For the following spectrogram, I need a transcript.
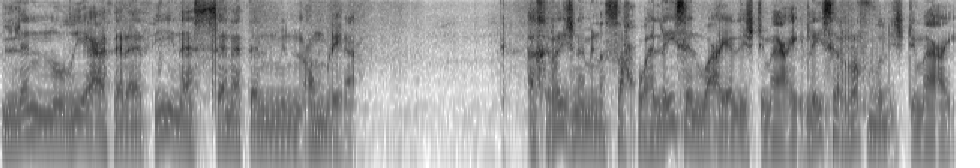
لن نضيع ثلاثين سنة من عمرنا. أخرجنا من الصحوة ليس الوعي الاجتماعي ليس الرفض الاجتماعي.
